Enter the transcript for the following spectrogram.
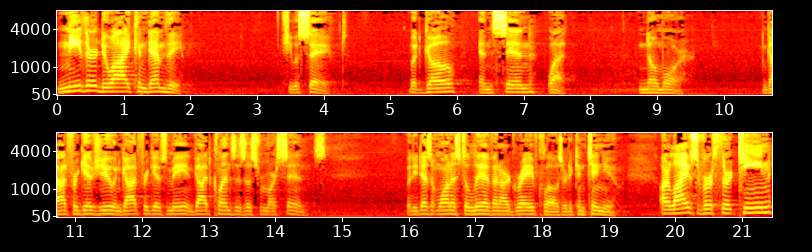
Neither do I condemn thee. She was saved. But go and sin what? No more. God forgives you and God forgives me and God cleanses us from our sins. But He doesn't want us to live in our grave clothes or to continue. Our lives, verse 13,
